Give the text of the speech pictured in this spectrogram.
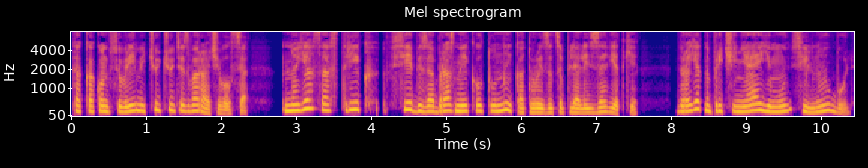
так как он все время чуть-чуть изворачивался, но я состриг все безобразные колтуны, которые зацеплялись за ветки, вероятно, причиняя ему сильную боль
